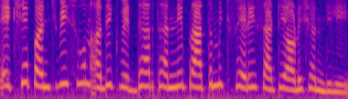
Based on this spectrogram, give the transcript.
एकशे पंचवीसहून अधिक विद्यार्थ्यांनी प्राथमिक फेरीसाठी ऑडिशन दिली.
